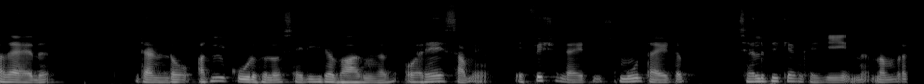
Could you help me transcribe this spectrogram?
അതായത് രണ്ടോ അതിൽ കൂടുതലോ ശരീരഭാഗങ്ങളെ ഒരേ സമയം എഫിഷ്യന്റായിട്ടും സ്മൂത്തായിട്ടും ചലിപ്പിക്കാൻ കഴിയുന്ന നമ്മുടെ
